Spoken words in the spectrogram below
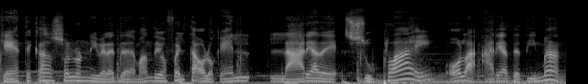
que en este caso son los niveles de demanda y oferta o lo que es la área de supply o la área de demand.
